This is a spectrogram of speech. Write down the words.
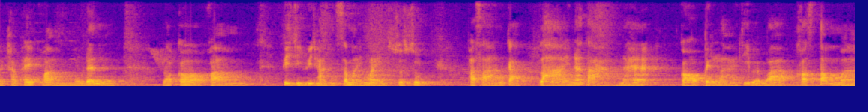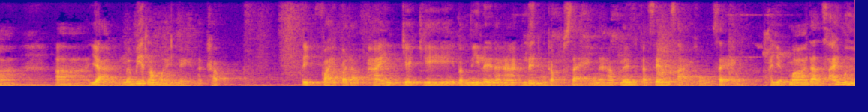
นะครับ ให้ความโมเดิร์นแล้วก็ความพิจิตพิถันสมัยใหม่สุดๆ ผสานกับลายหน้าต่างนะฮะ ก็เป็นลายที่แบบว่าคอสตอมมาอาอย่างละเมียดละไมเลยนะครับ ติดไฟประดับให้เก๋ๆแบบนี้เลยนะฮะ เล่นกับแสงนะครับ เล่นกับเส้นสายของแสง ขยับมาด้านซ้ายมือ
